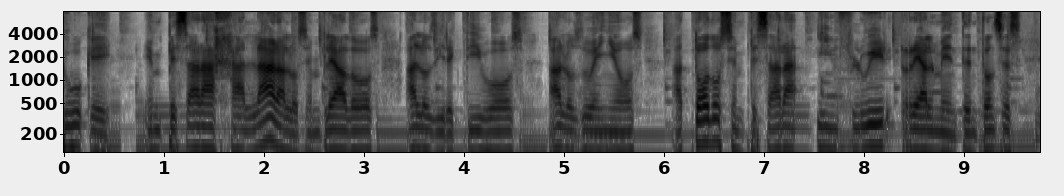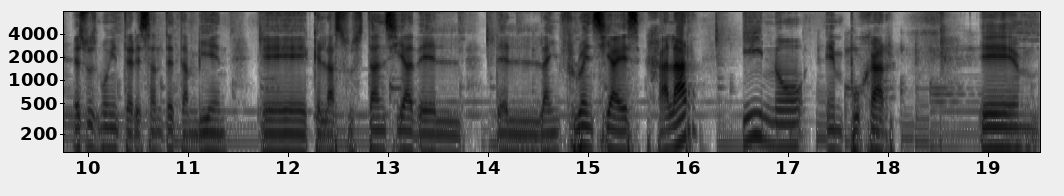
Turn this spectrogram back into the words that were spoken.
Tuvo que empezar a jalar a los empleados, a los directivos, a los dueños, a todos empezar a influir realmente. Entonces, eso es muy interesante también, eh, que la sustancia de la influencia es jalar y no empujar. Em,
